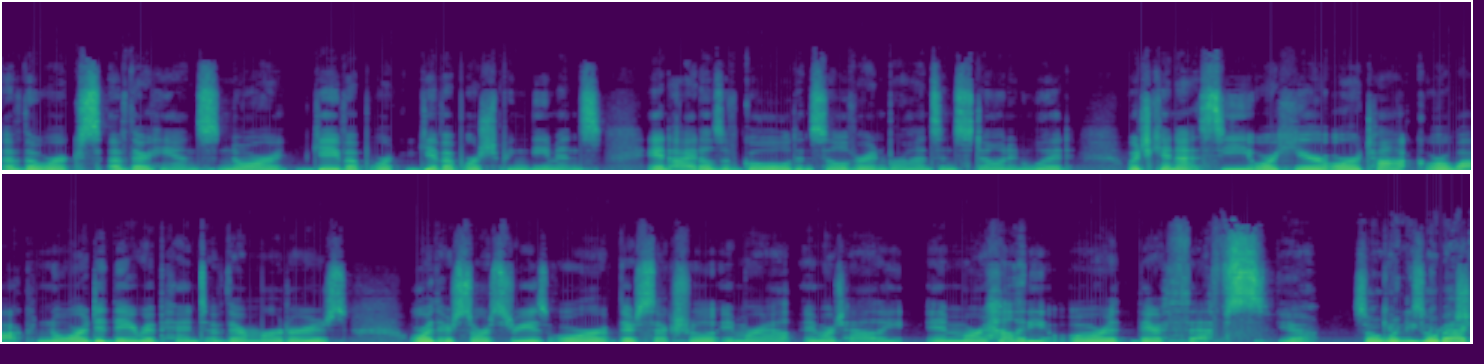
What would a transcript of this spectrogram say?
of the works of their hands, nor gave up wor- give up worshiping demons and idols of gold and silver and bronze and stone and wood, which cannot see or hear or talk or walk. Nor did they repent of their murders or their sorceries or their sexual immoral- immortality, immorality or their thefts. Yeah. So when you Goodness go back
